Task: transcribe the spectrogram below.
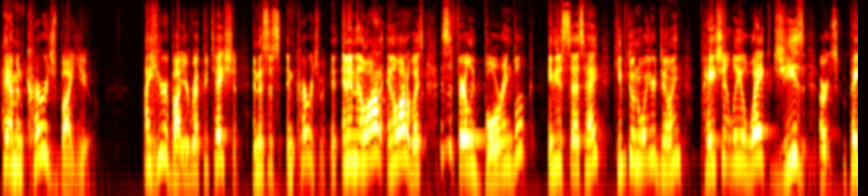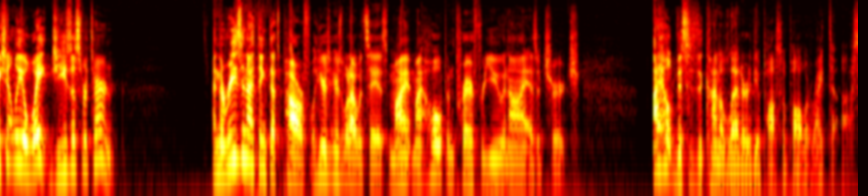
Hey, I'm encouraged by you. I hear about your reputation. And this is encouragement. And in a lot of, in a lot of ways, this is a fairly boring book. And he just says, hey, keep doing what you're doing. Patiently await Jesus, or patiently await Jesus' return. And the reason I think that's powerful, here's, here's what I would say is my, my hope and prayer for you and I as a church. I hope this is the kind of letter the Apostle Paul would write to us.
